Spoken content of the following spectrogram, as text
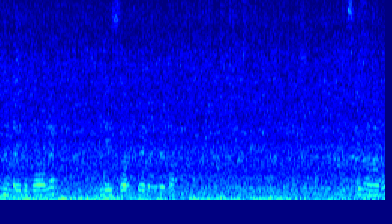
ഉണ്ട് ഇതുപോലെ ലേസ് വർക്ക് വരുന്നുണ്ട് കേട്ടോ നെക്സ്റ്റ് ഒരു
